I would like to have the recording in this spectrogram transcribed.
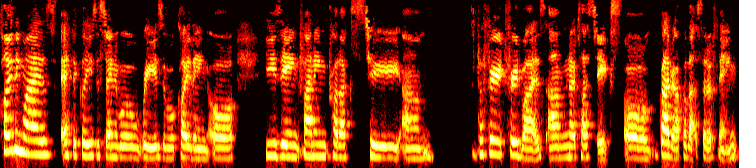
clothing wise ethically sustainable reusable clothing or using finding products to um for food, food wise, um, no plastics or glad wrap or that sort of thing.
